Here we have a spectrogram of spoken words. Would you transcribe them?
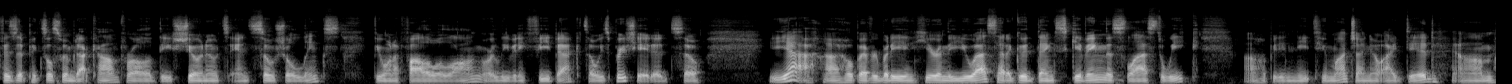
Visit pixelswim.com for all of the show notes and social links. If you want to follow along or leave any feedback, it's always appreciated. So, yeah, I hope everybody here in the U.S. had a good Thanksgiving this last week. I hope you didn't eat too much. I know I did. Um,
